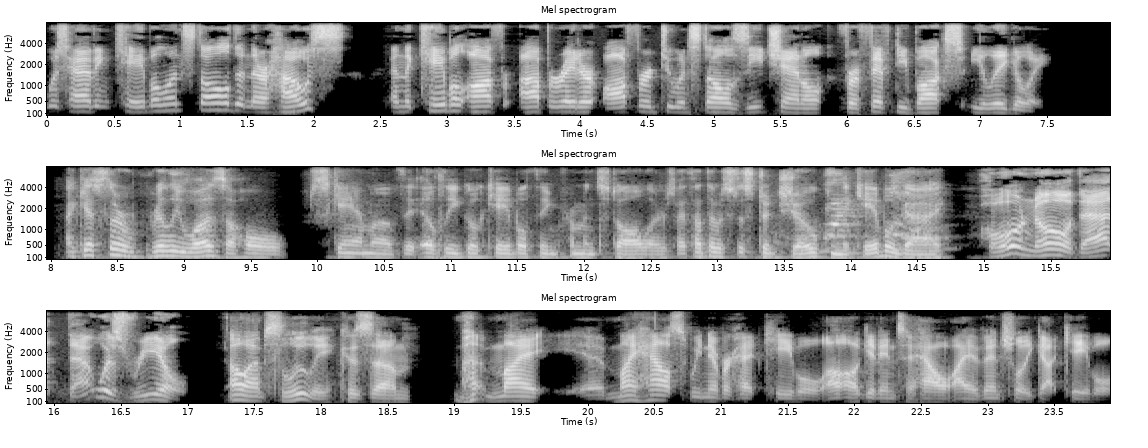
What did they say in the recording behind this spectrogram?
was having cable installed in their house and the cable off- operator offered to install Z Channel for 50 bucks illegally. I guess there really was a whole scam of the illegal cable thing from installers. I thought that was just a joke in the cable guy. Oh no, that that was real. Oh, absolutely. Because um, my uh, my house we never had cable. I'll, I'll get into how I eventually got cable.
